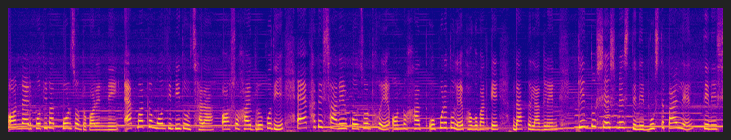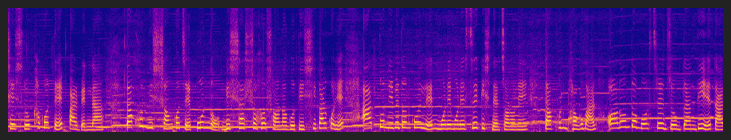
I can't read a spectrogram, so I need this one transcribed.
অন্যায়ের প্রতিবাদ পর্যন্ত করেননি। একমাত্র মন্ত্রী বিদুর ছাড়া। অসহায় দ্রৌপদী এক হাতে শাড়ির কোচর ধরে অন্য হাত উপরে তুলে ভগবানকে ডাকতে লাগলেন। কিন্তু শেষমেশ তিনি বুঝতে পারলেন তিনি শেষ রক্ষা করতে পারবেন না। তখন নিঃসংকোচে পূর্ণ বিশ্বাসসহ শরণাগতি স্বীকার করে আত্মনিবেদন করলেন মনে মনে শ্রীকৃষ্ণের চরণে। তখন ভগবান অনন্ত বস্ত্রের যোগদান দিয়ে তার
